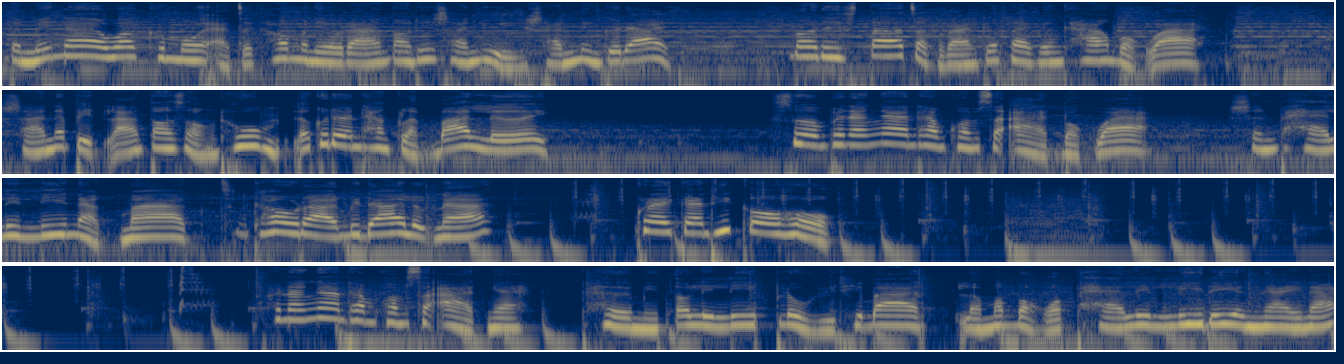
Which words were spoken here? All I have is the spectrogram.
แต่ไม่แน่ว่าขโมยอาจจะเข้ามาในร้านตอนที่ฉันอยู่อีกชั้นหนึ่งก็ได้ บาริสต้าจากร้านกาแฟข้างๆ บอกว่าฉันปิดร้านตอนสองทุ่มแล้วก็เดินทางกลับบ้านเลย ส่วนพนักงานทำความสะอาดบอกว่า ฉันแพ้ลิลลี่หนักมาก ฉันเข้าร้านไม่ได้หรอกนะ ใครกันที่โกหก พนักงานทำความสะอาดไง เธอมีต้นลิลลี่ปลูกอยู่ที่บ้าน แล้วมาบอกว่าแพ้ลิลลี่ได้ยังไงนะ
